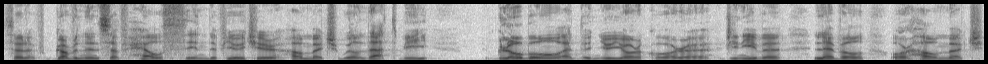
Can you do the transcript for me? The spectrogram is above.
sort of governance of health in the future, how much will that be global at the New York or uh, Geneva level, or how much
